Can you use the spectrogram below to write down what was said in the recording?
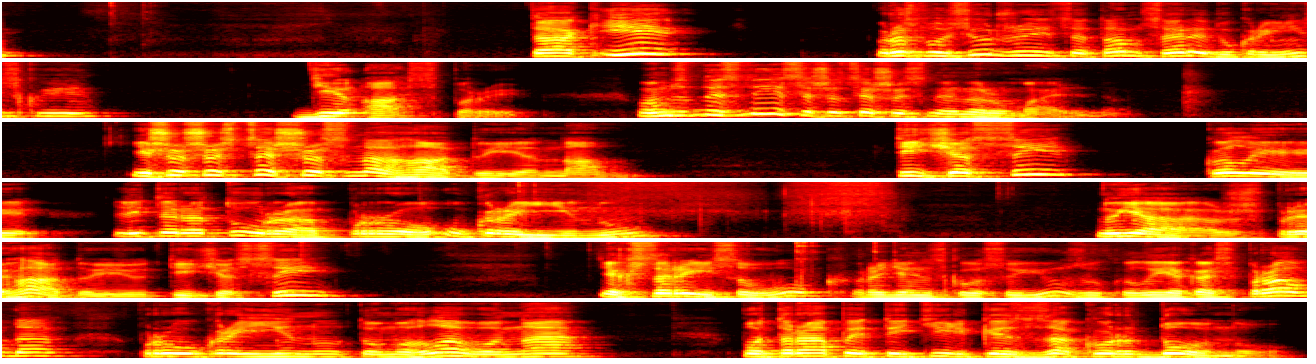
Так, і розповсюджується там серед української діаспори. Вам не здається, що це щось ненормально? І що щось, це щось нагадує нам. Ті часи, коли література про Україну, ну я ж пригадую ті часи, як старий совок Радянського Союзу, коли якась правда про Україну, то могла вона потрапити тільки з-за кордону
